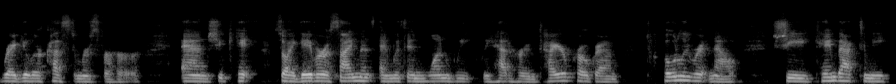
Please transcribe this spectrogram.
regular customers for her. And she came, so I gave her assignments and within one week we had her entire program totally written out. She came back to me.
